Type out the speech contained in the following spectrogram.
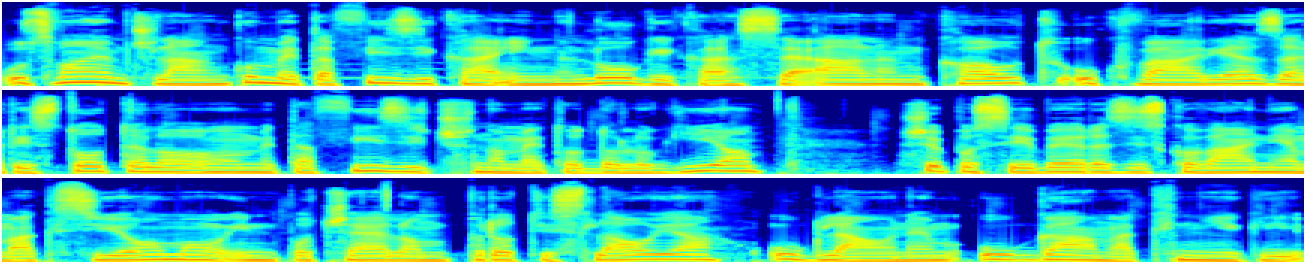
V svojem članku Metafizika in logika se Alan Cout ukvarja z Aristotelovo metafizično metodologijo, še posebej raziskovanjem aksiomov in počelom protislavja, v glavnem v Gama knjigi.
